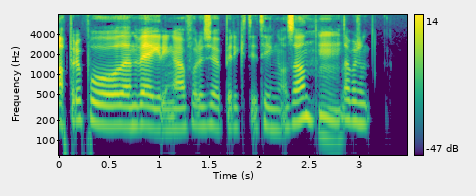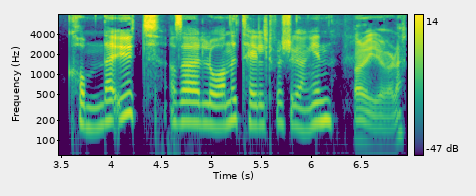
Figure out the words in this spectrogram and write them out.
apropos den vegringa for å kjøpe riktige ting og sånn. Mm. Det er bare sånn, kom deg ut. Altså, lån et telt første gangen. bare gjør det.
